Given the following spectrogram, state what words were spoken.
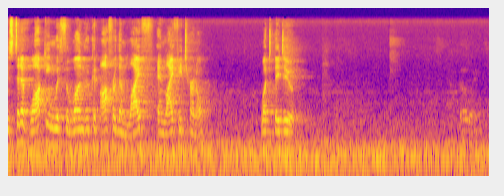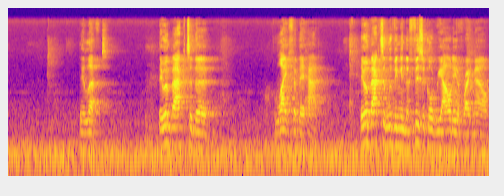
Instead of walking with the one who could offer them life and life eternal, what did they do? They left. They went back to the life that they had. They went back to living in the physical reality of right now,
